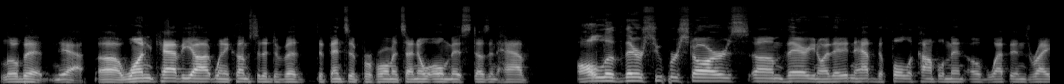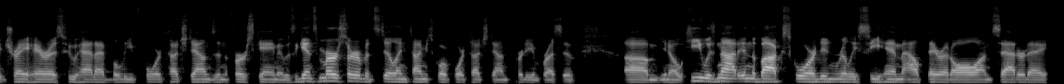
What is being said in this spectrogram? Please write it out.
A little bit, yeah. Uh, one caveat when it comes to the de- defensive performance, I know Ole Miss doesn't have all of their superstars um, there. You know, they didn't have the full complement of weapons, right? Tre Harris, who had, I believe, four touchdowns in the first game. It was against Mercer, but still, anytime you score four touchdowns, pretty impressive. Um, you know, he was not in the box score. Didn't really see him out there at all on Saturday.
